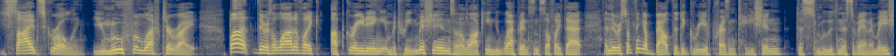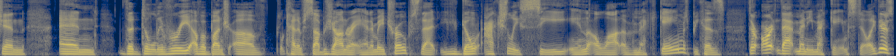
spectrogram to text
side scrolling. You move from left to right. But there's a lot of like upgrading in between missions and unlocking new weapons and stuff like that. And there was something about the degree of presentation, the smoothness of animation, and the delivery of a bunch of kind of subgenre anime tropes that you don't actually see in a lot of mech games because there aren't that many mech games still. Like there's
